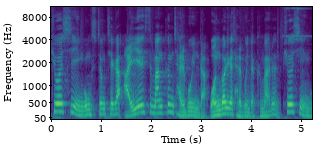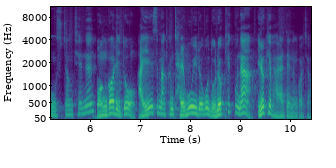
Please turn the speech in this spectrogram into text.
퓨어시 인공수정체가 IS만큼 잘 보인다. 원거리가 잘 보인다. 그 말은 퓨어시 인공수정체는 원거리도 IS만큼 잘 보이려고 노력했구나. 이렇게 봐야 되는 거죠.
